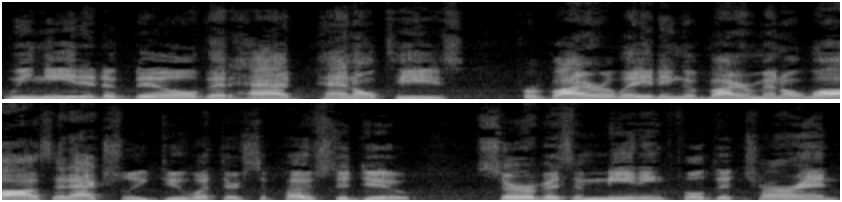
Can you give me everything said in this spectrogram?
we needed a bill that had penalties for violating environmental laws that actually do what they're supposed to do, serve as a meaningful deterrent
